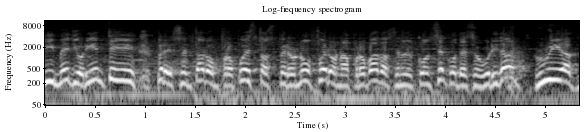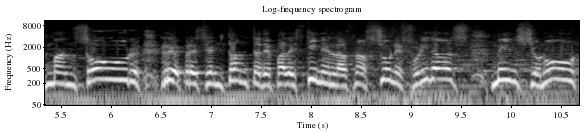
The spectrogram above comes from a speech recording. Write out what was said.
y Medio Oriente presentaron propuestas pero no fueron aprobadas en el Consejo de Seguridad. Riyad Mansour, representante de Palestina en las Naciones Unidas, mencionó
